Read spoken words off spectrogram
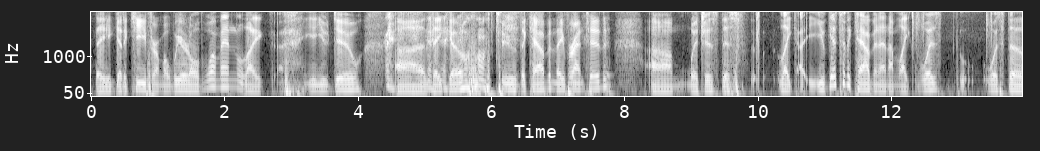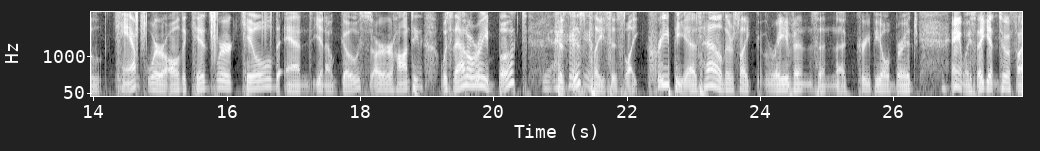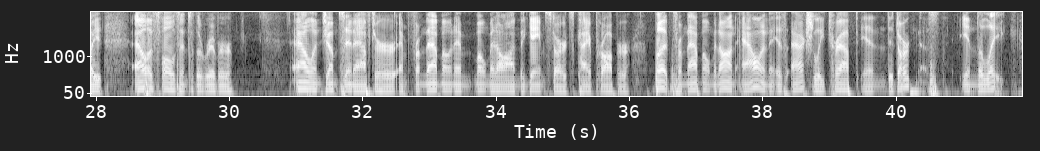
They get a key from a weird old woman, like you, do. Uh, they go to the cabin they've rented, um, which is this. Like you get to the cabin, and I'm like, was was the camp where all the kids were killed and you know ghosts are haunting? Was that already booked? Yeah. Because this place is like creepy as hell. There's like ravens and a creepy old bridge. Anyways, they get into a fight. Alice falls into the river. Alan jumps in after her, and from that moment moment on, the game starts kind of proper. But from that moment on, Alan is actually trapped in the darkness in the lake,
